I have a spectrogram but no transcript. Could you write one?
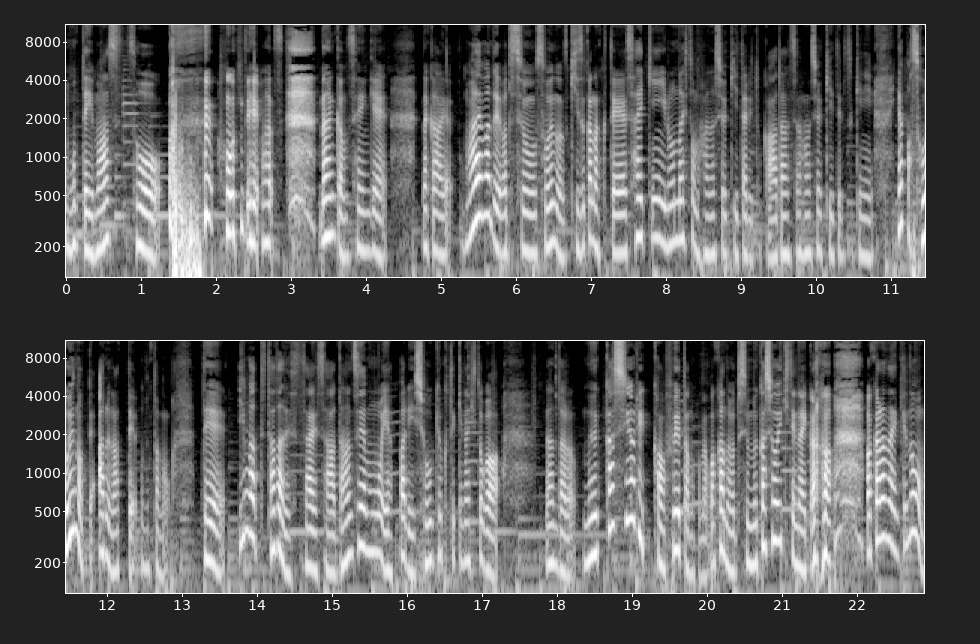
思っています。そう。思っています。なんかの宣言。なんか、前まで私もそういうの気づかなくて、最近いろんな人の話を聞いたりとか、男性の話を聞いてる時に、やっぱそういうのってあるなって思ったの。で、今ってただでさえさ、男性もやっぱり消極的な人が、なんだろう、昔よりかは増えたのかな？わかんない。私昔は生きてないから わからないけど、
